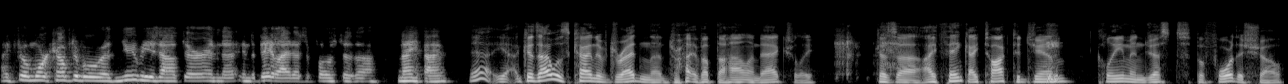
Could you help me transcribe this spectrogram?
I'd feel more comfortable with newbies out there in the in the daylight as opposed to the nighttime. Yeah, yeah, because I was kind of dreading the drive up to Holland actually, because uh, I think I talked to Jim Kleeman just before the show,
